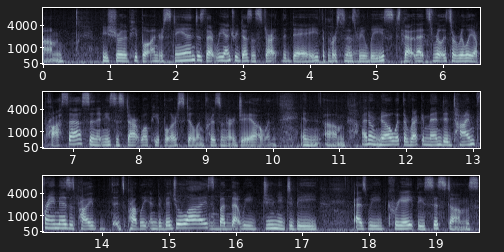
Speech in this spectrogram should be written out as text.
um, be sure that people understand is that re-entry doesn't start the day the person is released. That that's really it's a really a process, and it needs to start while people are still in prison or jail. And and um, I don't know what the recommended time frame is. It's probably it's probably individualized, but that we do need to be as we create these systems.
